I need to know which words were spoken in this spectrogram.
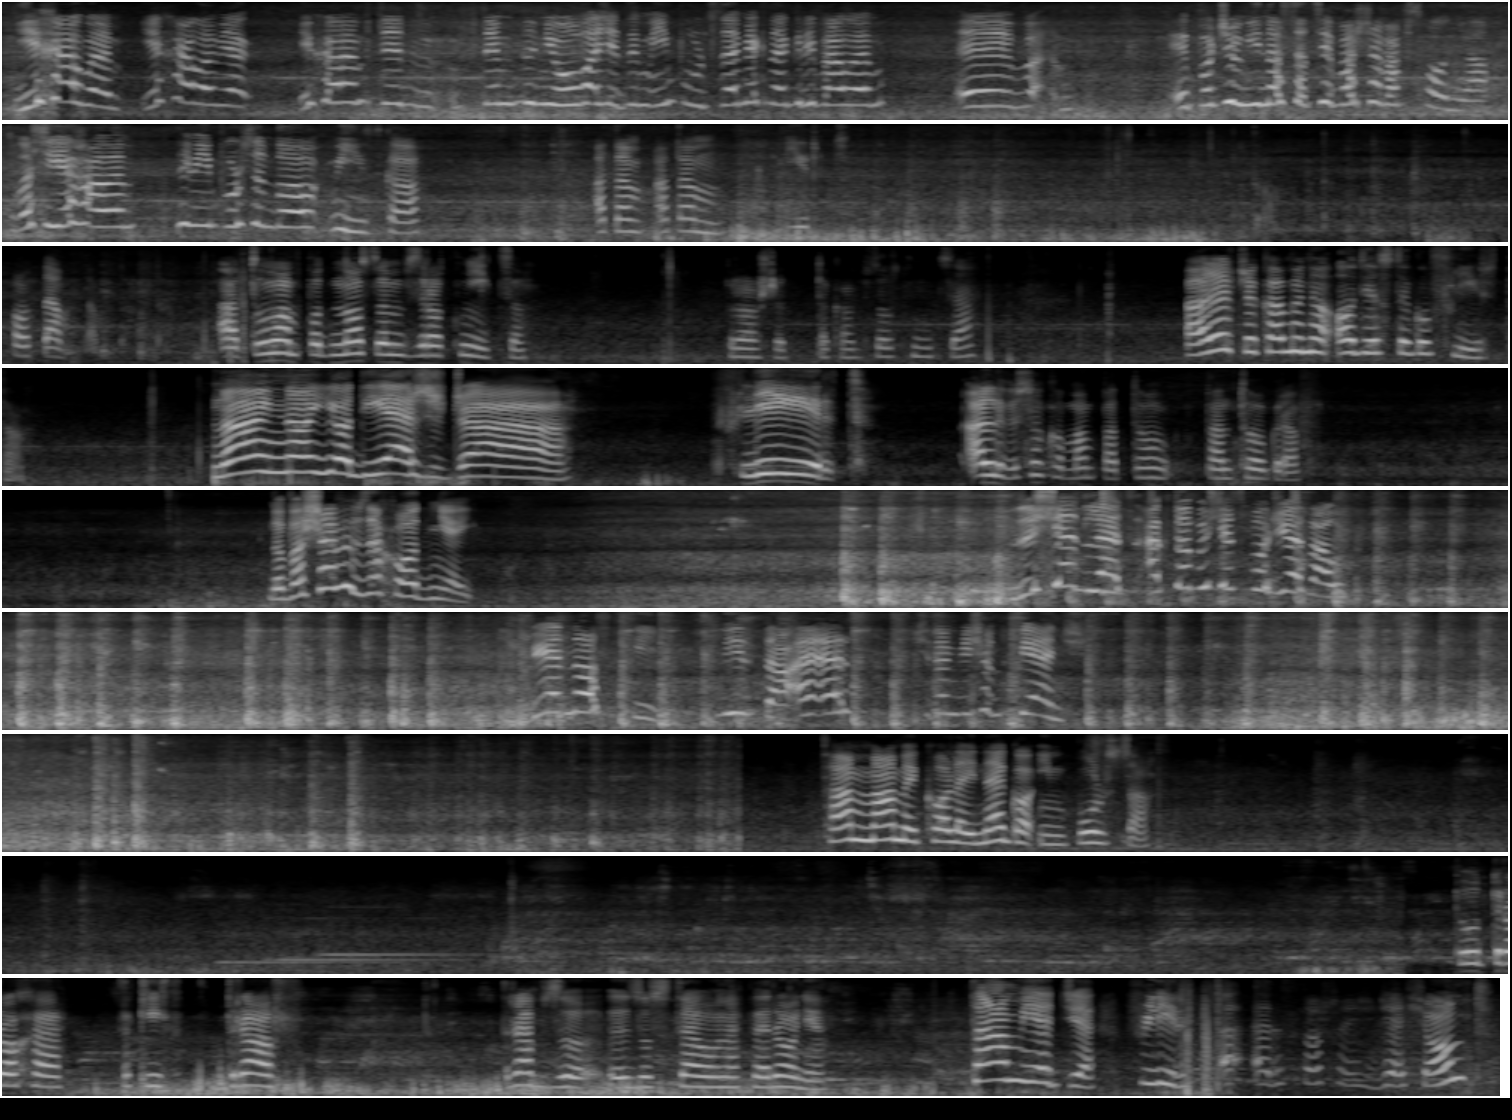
Jechałem, jechałem jak, jechałem w tym, w tym dniu właśnie tym impulsem, jak nagrywałem wa, e, pociągi na stację Warszawa Wschodnia. To właśnie jechałem tym impulsem do Mińska. A tam, a tam. To. O, tam, tam, tam. tam. A tu mam pod nosem wzrotnicę. Proszę, taka wzrotnica. Ale czekamy na odjazd tego flirta. No i no i odjeżdża. Flirt. Ale wysoko mam pantograf. Do Warszawy Zachodniej. Wysiedlec, a kto by się spodziewał? Dwie jednostki. Flirta E ER-75. Tam mamy kolejnego impulsa. Tu trochę takich traw, traw zo- zostało na peronie. Tam jedzie flirt ER-160.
